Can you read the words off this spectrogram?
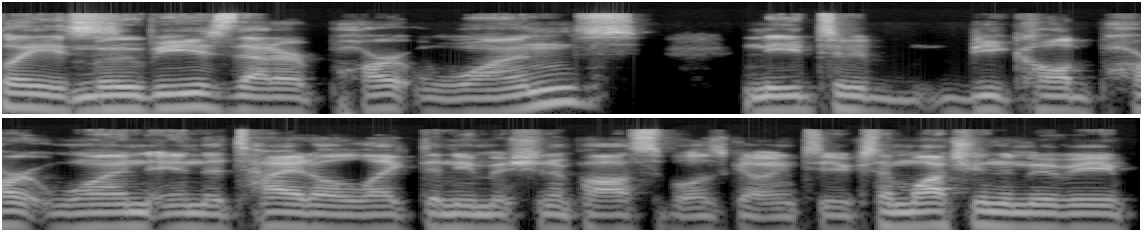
Please. movies that are part ones need to be called part one in the title, like the new Mission Impossible is going to. Because I'm watching the movie,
